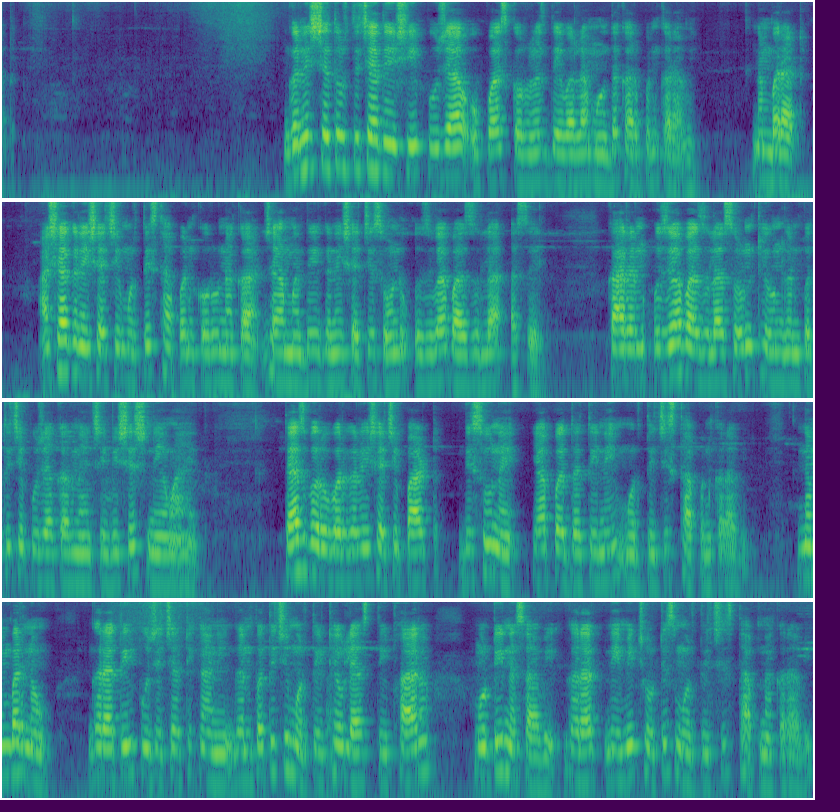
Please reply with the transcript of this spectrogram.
गणेश चतुर्थीच्या दिवशी पूजा उपवास करूनच देवाला मोदक अर्पण करावे. नंबर आठ. अशा गणेशाची मूर्ती स्थापन करू नका ज्यामध्ये गणेशाची सोंड उजव्या बाजूला असेल. कारण उजव्या बाजूला सोंड ठेवून गणपतीची पूजा करण्याचे विशेष नियम आहेत. त्याचबरोबर गणेशाची पाठ दिसू नये या पद्धतीने मूर्तीची स्थापन करावी. नंबर नऊ. घरातील पूजेच्या ठिकाणी गणपतीची मूर्ती ठेवल्यास ती फार मोठी नसावी. घरात नेहमी छोटीच मूर्तीची स्थापना करावी.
